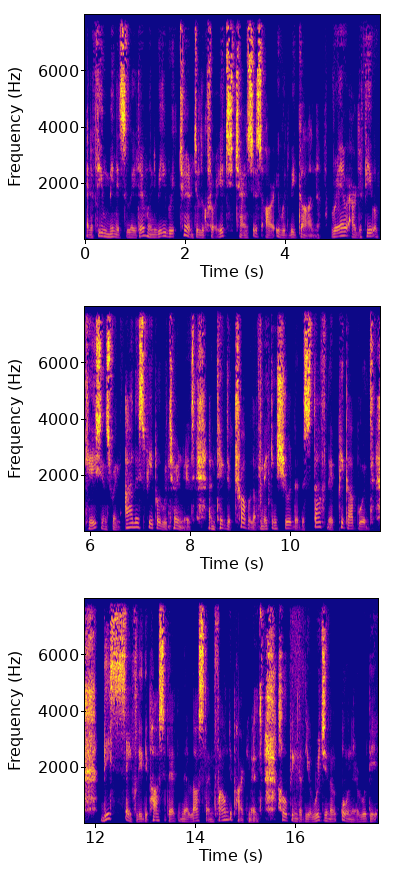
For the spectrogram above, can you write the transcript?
and a few minutes later, when we return to look for it, chances are it would be gone. Rare are the few occasions when honest people return it and take the trouble of making sure that the stuff they pick up would be safely deposited in the lost and found department, hoping that the original owner would be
